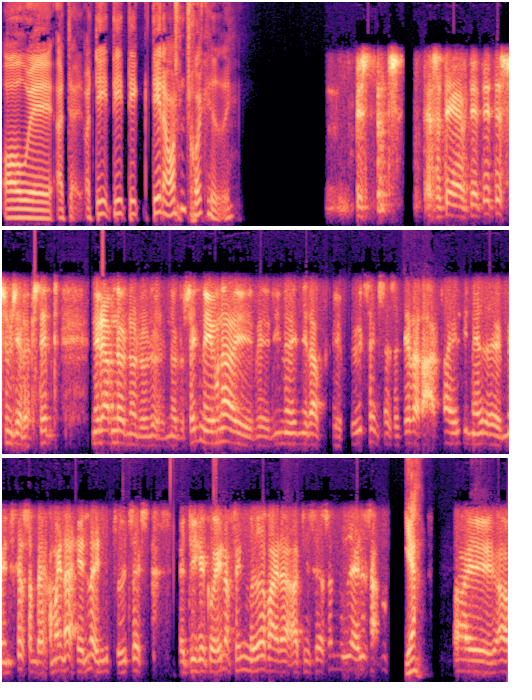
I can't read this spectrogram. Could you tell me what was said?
og, øh, at, og det, det, det, det er da også en tryghed, ikke? Altså, det, er, det, det, det synes jeg da bestemt. Netop når, når, du, når du selv nævner øh, lige net- netop øh, Føtex, altså det er da rart for alle de med, øh, mennesker, som der kommer ind og handler ind i Føtex, at de kan gå ind og finde medarbejdere, og de ser sådan ud alle sammen. Ja, Og, øh, og,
